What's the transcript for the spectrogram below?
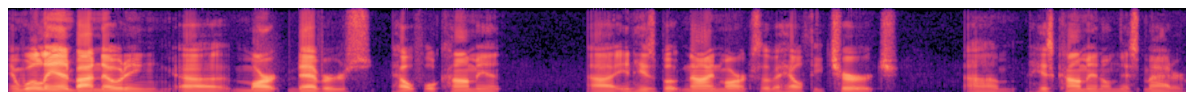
And we'll end by noting uh, Mark Dever's helpful comment uh, in his book, Nine Marks of a Healthy Church, um, his comment on this matter.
